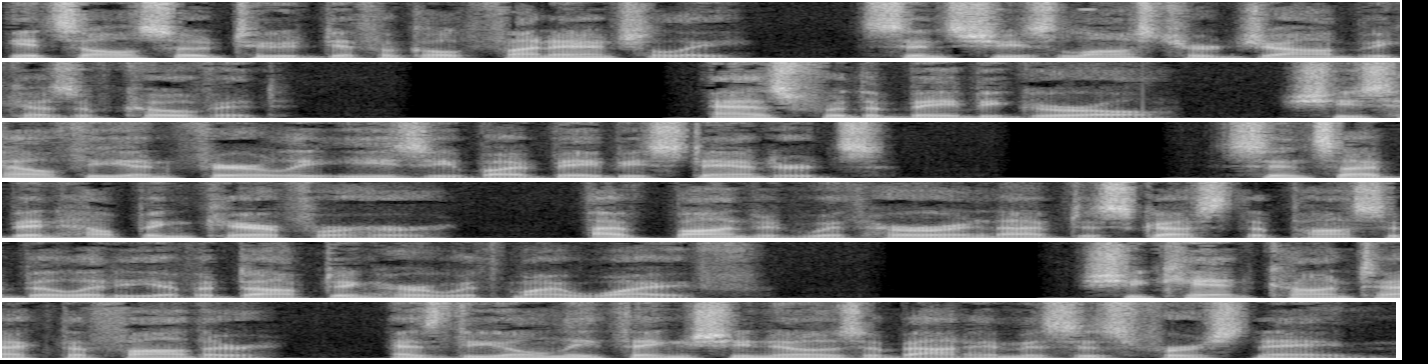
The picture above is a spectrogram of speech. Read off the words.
It's also too difficult financially, since she's lost her job because of COVID. As for the baby girl, she's healthy and fairly easy by baby standards. Since I've been helping care for her, I've bonded with her and I've discussed the possibility of adopting her with my wife. She can't contact the father, as the only thing she knows about him is his first name.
